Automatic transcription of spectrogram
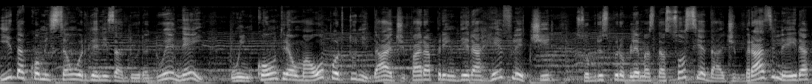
e da comissão organizadora do Enem, o encontro é uma oportunidade para aprender a refletir sobre os problemas da sociedade brasileira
